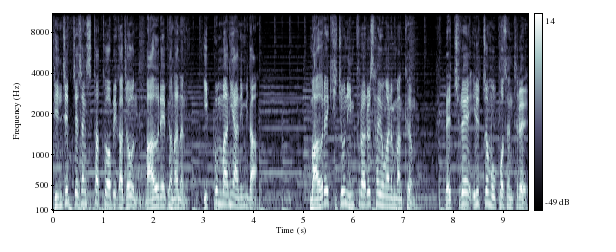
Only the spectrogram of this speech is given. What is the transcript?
빈집 재생 스타트업이 가져온 마을의 변화는 이뿐만이 아닙니다. 마을의 기존 인프라를 사용하는 만큼 매출의 1.5%를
